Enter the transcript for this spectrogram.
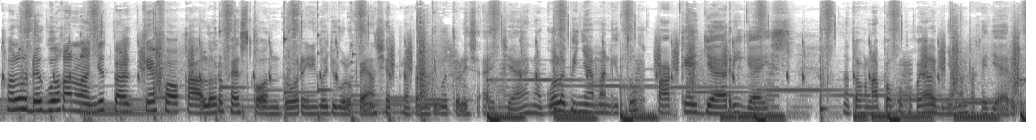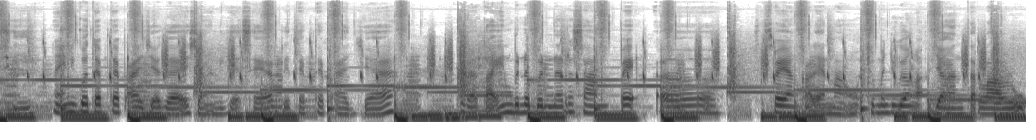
Kalau udah gue akan lanjut pakai Vocalur Face Contour. Ini gue juga lupa yang shade berapa nanti gue tulis aja. Nah gue lebih nyaman itu pakai jari guys atau kenapa gue pokoknya lebih nyaman pakai jari sih? Nah ini gue tap tap aja guys. Jangan digeser di tap tap aja. Ratain bener-bener sampai uh, sesuai yang kalian mau. Cuman juga nggak jangan terlalu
